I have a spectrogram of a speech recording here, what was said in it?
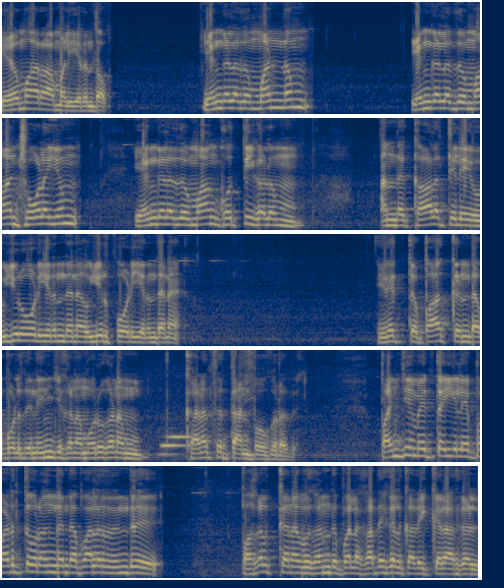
ஏமாறாமல் இருந்தோம். எங்களது மண்ணும் எங்களது மாஞ்சோலையும் எங்களது மாங்கொத்திகளும் அந்த காலத்திலே உயிரோடு இருந்தன உயிர்ப்போடு இருந்தன. நினைத்து பார்க்கின்ற பொழுது நெஞ்சுகணம் முருகணம் கனத்துத்தான் போகிறது. பஞ்சு மெத்தையிலே படுத்து உறங்குகின்ற பலர் என்று பகல் கனவு கண்டு பல கதைகள் கதைக்கிறார்கள்.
